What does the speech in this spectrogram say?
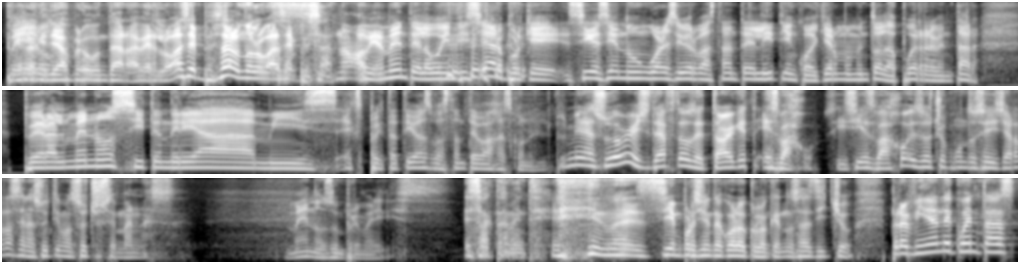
Pero que te iba a preguntar, a ver, ¿lo vas a empezar o no lo vas a empezar? no, obviamente lo voy a iniciar porque sigue siendo un wide receiver bastante elite y en cualquier momento la puede reventar. Pero al menos sí tendría mis expectativas bastante bajas con él. Pues mira, su average depth of the target es bajo. Sí, sí es bajo. Es 8.6 yardas en las últimas 8 semanas. Menos un primer y diez. Exactamente. 100% de acuerdo con lo que nos has dicho. Pero al final de cuentas,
